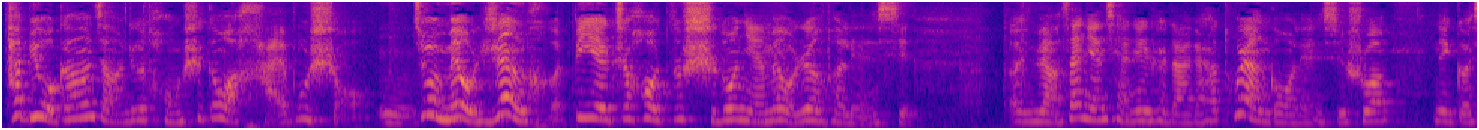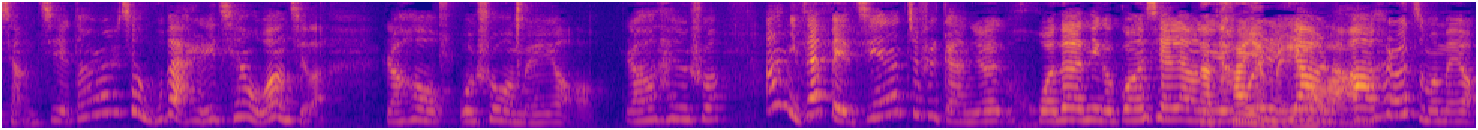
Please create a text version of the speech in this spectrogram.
他比我刚刚讲的这个同事跟我还不熟，嗯就是没有任何毕业之后就十多年没有任何联系。呃，两三年前这个事儿大概，他突然跟我联系说那个想借，当时是借五百还是一千，我忘记了。然后我说我没有，然后他就说啊你在北京就是感觉活的那个光鲜亮丽、人模他也没有人样的啊他说怎么没有？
